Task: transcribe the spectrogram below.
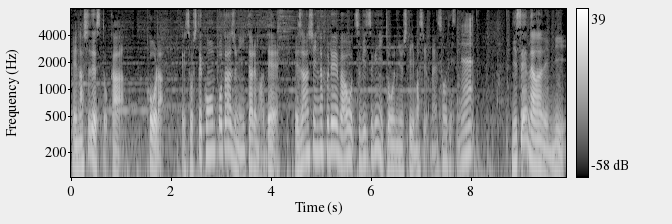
えー梨ですとかコーラえーそしてコーンポタージュに至るまでえー斬新なフレーバーを次々に投入していますよね。そうですね2007年に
